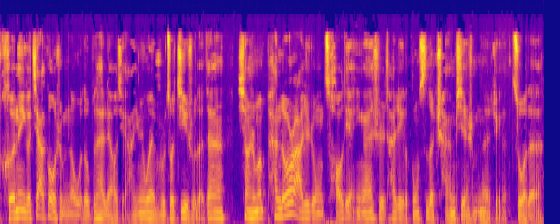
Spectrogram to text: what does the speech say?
和那个架构什么的我都不太了解啊，因为我也不是做技术的。但像什么 Pandora 这种槽点，应该是它这个公司的产品什么的这个做的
